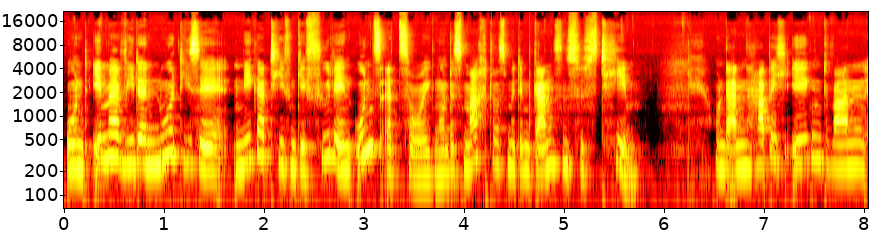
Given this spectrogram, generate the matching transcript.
und immer wieder nur diese negativen Gefühle in uns erzeugen und es macht was mit dem ganzen System. Und dann habe ich irgendwann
